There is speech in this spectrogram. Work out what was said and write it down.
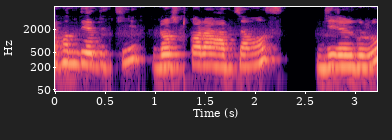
এখন দিয়ে দিচ্ছি রোস্ট করা হাফ চামচ জিরের গুঁড়ো।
